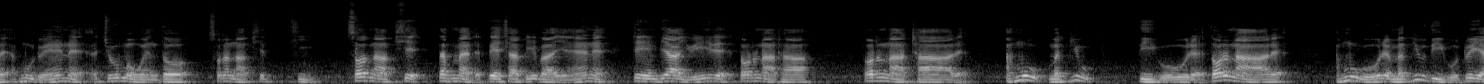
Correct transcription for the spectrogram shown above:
တဲ့အမှုတွင်တဲ့အကျိုးမဝင်သောစောရဏဖြစ်ရှိ သောဒနာဖြစ်တတ်မှတ်တယ်ပယ်ချပေးပါယံတဲ့တင်ပြ၍တဲ့သောဒနာထားသောဒနာထားတဲ့အမှုမပြုတ်ဒီကိုတဲ့သောဒနာတဲ့အမှုကိုတဲ့မပြုတ်ဒီကိုတွေ့ရ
